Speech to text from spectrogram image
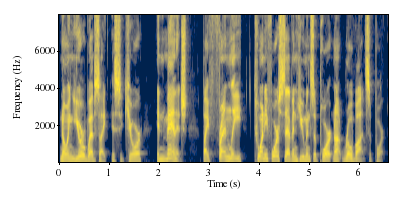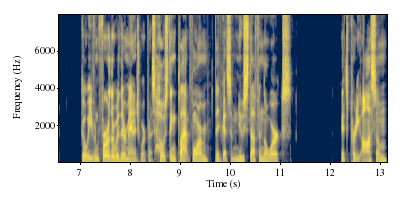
knowing your website is secure and managed by friendly 24 7 human support, not robot support. Go even further with their managed WordPress hosting platform. They've got some new stuff in the works. It's pretty awesome.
